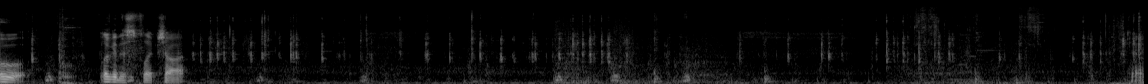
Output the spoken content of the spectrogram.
Ooh, look at this flick shot. Okay.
